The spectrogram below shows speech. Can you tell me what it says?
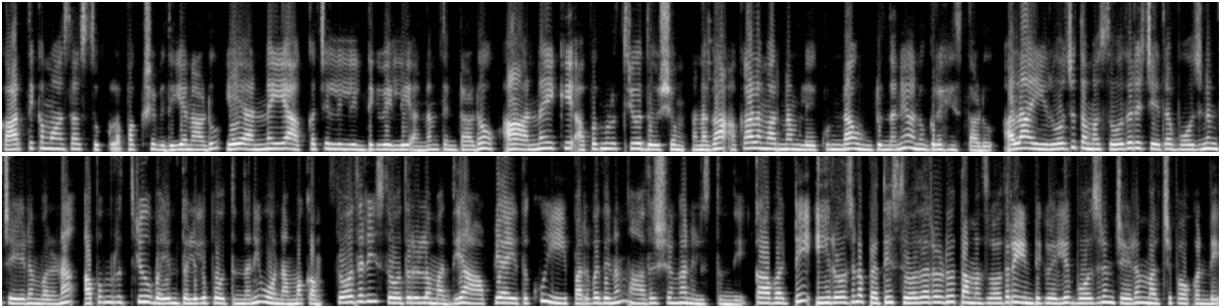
కార్తీక మాస శుక్లపక్ష విధియ నాడు ఏ అన్నయ్య అక్క చెల్లెలింటికి ఇంటికి వెళ్ళి అన్నం తింటాడో ఆ అన్నయ్యకి అపమృత్యు దోషం అనగా అకాల మరణం లేకుండా ఉంటుందని అనుగ్రహిస్తాడు. అలా ఈ రోజు తమ సోదరి చేత భోజనం చేయడం వలన అపమృత్యు భయం తొలగిపోతుందని ఓ నమ్మకం. సోదరి సోదరుల మధ్య ఆప్యాయతకు ఈ పర్వదినం ఆదర్శంగా నిలుస్తుంది. కాబట్టి ఈ రోజున ప్రతి సోదరుడు తమ సోదరి ఇంటికి వెళ్ళి భోజనం చేయడం మర్చిపోకండి.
